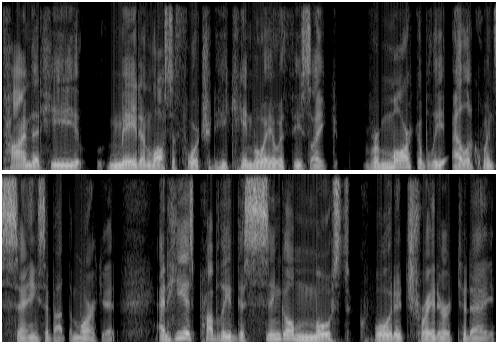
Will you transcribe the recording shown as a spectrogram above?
time that he made and lost a fortune, he came away with these like remarkably eloquent sayings about the market. And he is probably the single most quoted trader today.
